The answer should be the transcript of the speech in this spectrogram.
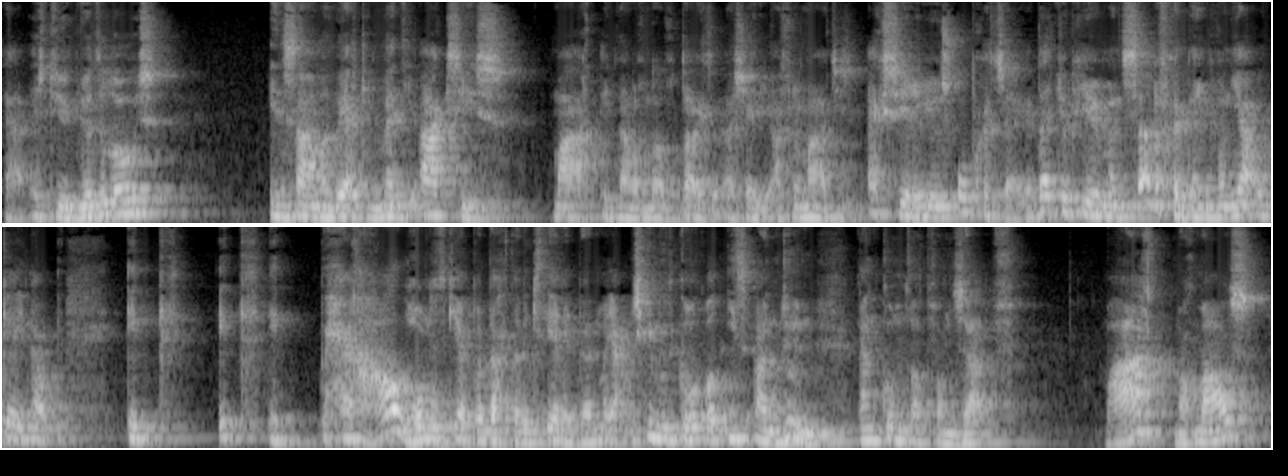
ja, is natuurlijk nutteloos. In samenwerking met die acties. Maar ik ben ervan overtuigd dat als jij die affirmaties echt serieus op gaat zeggen, dat je op een gegeven moment zelf gaat denken van ja, oké, nou, ik, ik, ik herhaal honderd keer per dag dat ik sterk ben, maar ja, misschien moet ik er ook wel iets aan doen. Dan komt dat vanzelf. Maar, nogmaals,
